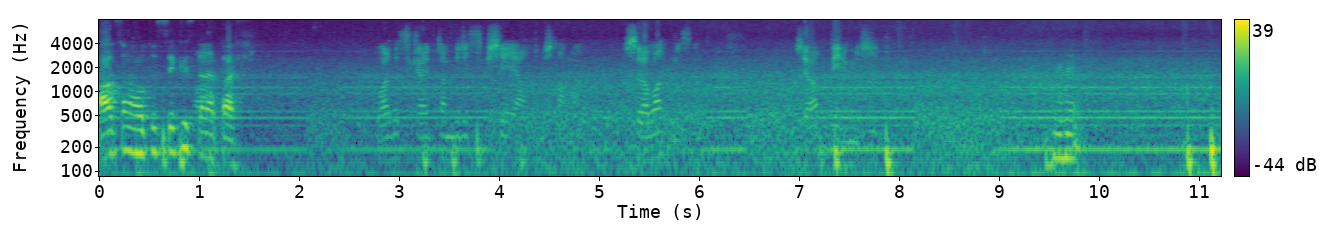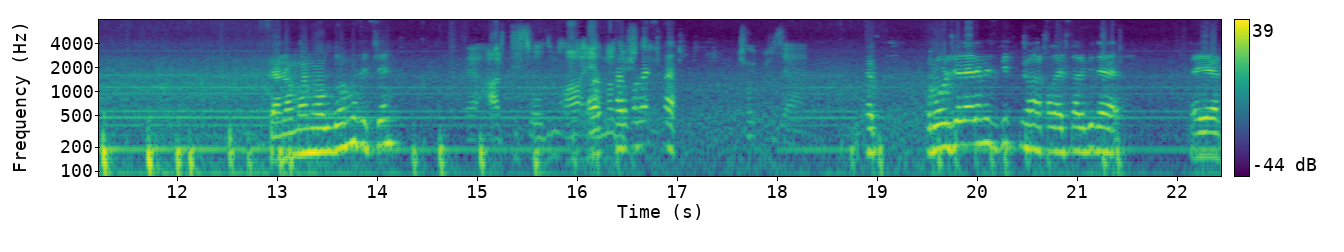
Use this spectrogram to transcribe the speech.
Al sana 38 tane taş. Bu arada Skype'tan birisi bir şey yazmış ama kusura bakmasın. Cevap vermeyeceğim. Fenomen olduğumuz için Ve artist oldum. Aa elma düştü. arkadaşlar Çok güzel. hep projelerimiz bitmiyor arkadaşlar. Bir de eğer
